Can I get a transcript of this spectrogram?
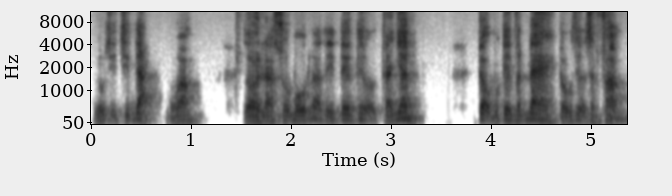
nếu chị chín đặt đúng không? Rồi là số 4 là gì? Tên thương hiệu cá nhân cộng tên vấn đề cộng thương hiệu sản phẩm.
